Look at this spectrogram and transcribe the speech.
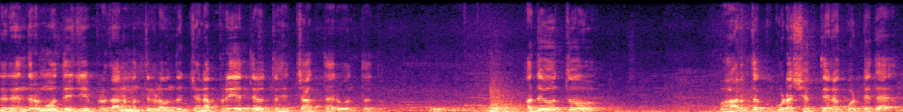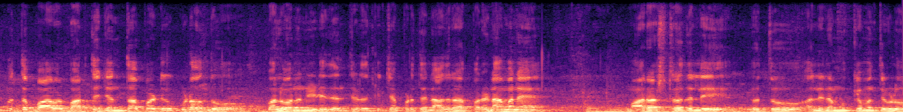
ನರೇಂದ್ರ ಮೋದಿಜಿ ಪ್ರಧಾನಮಂತ್ರಿಗಳ ಒಂದು ಜನಪ್ರಿಯತೆ ಇವತ್ತು ಹೆಚ್ಚಾಗ್ತಾ ಇರುವಂಥದ್ದು. ಅದು ಇವತ್ತು ಭಾರತಕ್ಕೂ ಕೂಡ ಶಕ್ತಿಯನ್ನು ಕೊಟ್ಟಿದೆ ಮತ್ತು ಭಾರತೀಯ ಜನತಾ ಪಾರ್ಟಿಗೂ ಕೂಡ ಒಂದು ಬಲವನ್ನು ನೀಡಿದೆ ಅಂತ ಹೇಳೋದಕ್ಕೆ ಇಚ್ಛಪಡ್ತೇನೆ ಅದರ ಪರಿಣಾಮನೇ ಮಹಾರಾಷ್ಟ್ರದಲ್ಲಿ ಇವತ್ತು ಅಲ್ಲಿನ ಮುಖ್ಯಮಂತ್ರಿಗಳು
